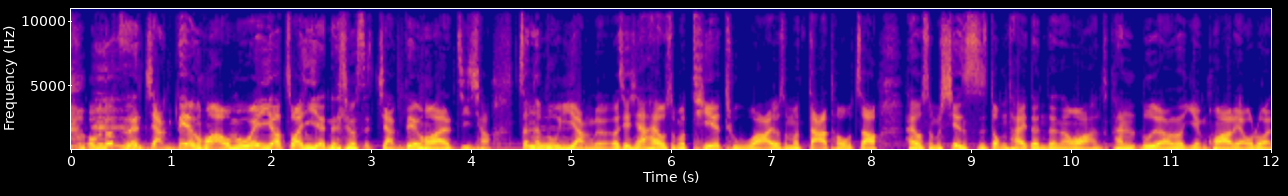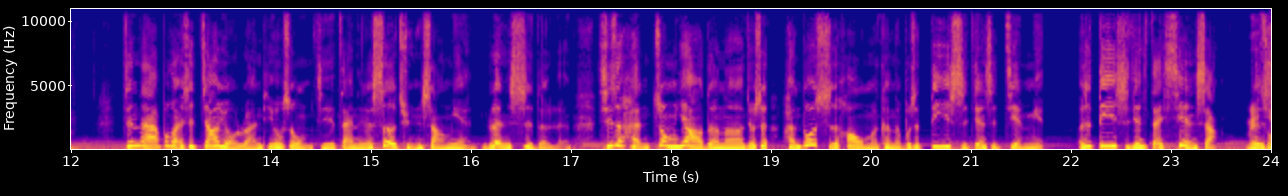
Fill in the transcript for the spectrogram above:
我们都只能讲电话。我们唯一要钻研的就是讲电话的技巧，真的不一样了。嗯、而且现在还有什么贴图啊，有什么大头照，还有什么现实动态等等啊，哇，看陆队长都眼花缭乱。真的啊，不管是交友软体，或是我们直接在那个社群上面认识的人，其实很重要的呢，就是很多时候我们可能不是第一时间是见面，而是第一时间是在线上认识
